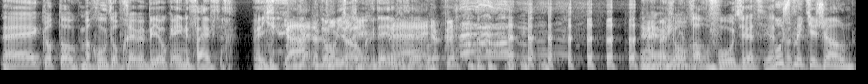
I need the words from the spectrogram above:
Nee, klopt ook. Maar goed, op een gegeven moment ben je ook 51. Weet je? Ja, dat Dan moet klopt je ook ook. geen verdedigers Nee, hebben. dat- Nee, mijn zoon gaf een voorzet. Ja, Hoe is het met je zoon?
